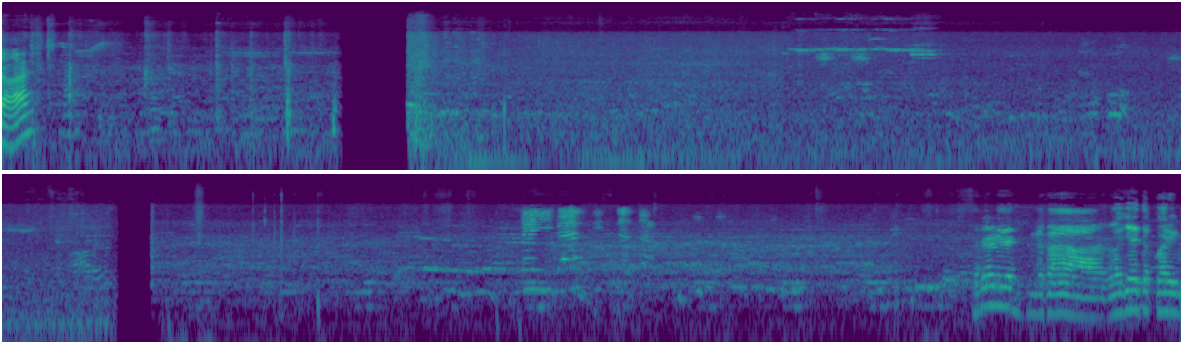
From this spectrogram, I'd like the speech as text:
తింటావా సరే ఇంకా రోజైతే కోరిక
